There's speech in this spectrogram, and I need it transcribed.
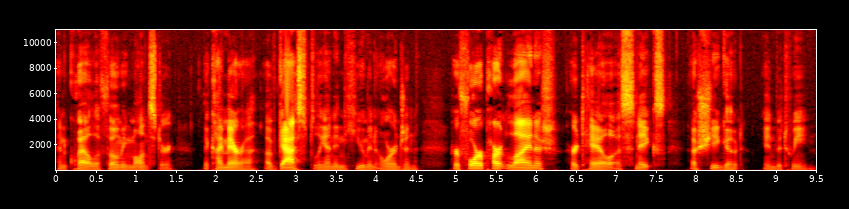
and quell a foaming monster, the Chimera, of ghastly and inhuman origin, her forepart lionish, her tail a snake's, a she goat in between.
